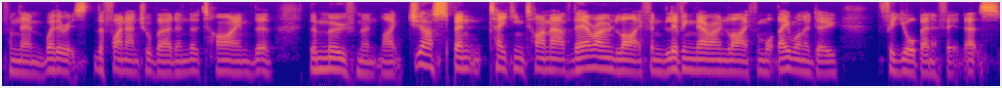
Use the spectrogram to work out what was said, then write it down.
from them. Whether it's the financial burden, the time, the the movement, like just spent taking time out of their own life and living their own life and what they want to do for your benefit. That's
